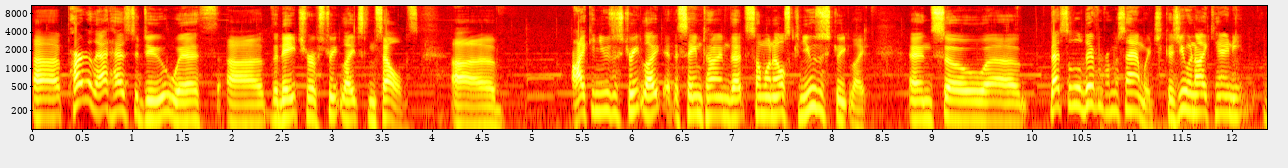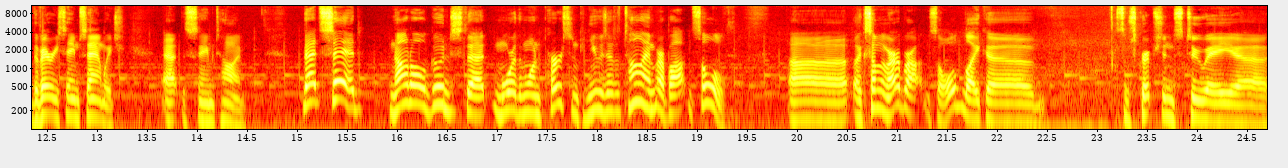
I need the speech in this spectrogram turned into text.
Uh, part of that has to do with uh, the nature of streetlights themselves. Uh, I can use a streetlight at the same time that someone else can use a streetlight. And so that's a little different from a sandwich because you and I can't eat the very same sandwich at the same time. That said, not all goods that more than one person can use at a time are bought and sold. Uh, like some of them are bought and sold, like uh, subscriptions to a uh,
